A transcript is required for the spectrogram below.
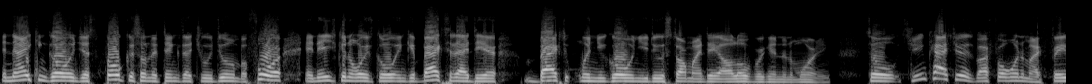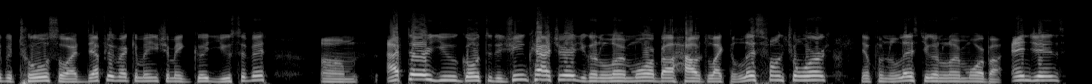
and now you can go and just focus on the things that you were doing before, and then you can always go and get back to that idea back when you go and you do start my day all over again in the morning. So Dreamcatcher is by far one of my favorite tools, so I definitely recommend you should make good use of it. Um, after you go to the Dreamcatcher, you're going to learn more about how like the list function works. Then from the list, you're going to learn more about engines.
